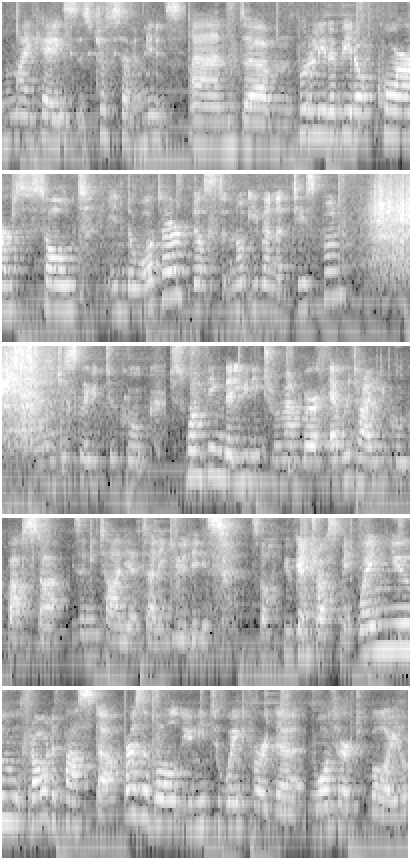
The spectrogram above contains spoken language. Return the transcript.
In my case it's just seven minutes. And um, put a little bit of coarse salt in the water. Just not even a teaspoon and just leave it to cook. Just one thing that you need to remember every time you cook pasta is an Italian telling you this. So you can trust me. When you throw the pasta, first of all, you need to wait for the water to boil.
